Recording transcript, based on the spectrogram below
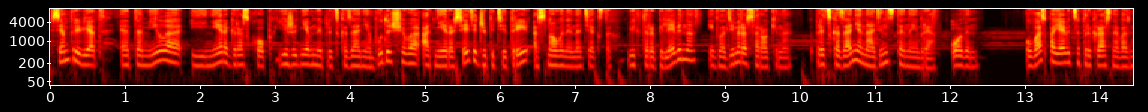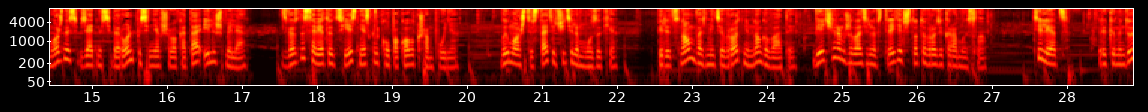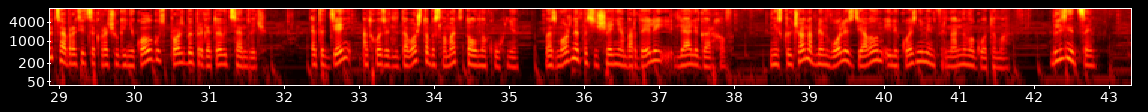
Всем привет! Это Мила и нейрогороскоп – ежедневные предсказания будущего от нейросети GPT-3, основанной на текстах Виктора Пелевина и Владимира Сорокина. Предсказания на 11 ноября. Овен. У вас появится прекрасная возможность взять на себя роль посиневшего кота или шмеля. Звезды советуют съесть несколько упаковок шампуня. Вы можете стать учителем музыки. Перед сном возьмите в рот немного ваты. Вечером желательно встретить что-то вроде коромысла. Телец. Рекомендуется обратиться к врачу-гинекологу с просьбой приготовить сэндвич. Этот день подходит для того, чтобы сломать стол на кухне. Возможно посещение борделей для олигархов. Не исключен обмен воли с дьяволом или кознями инфернального Готэма. Близнецы.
